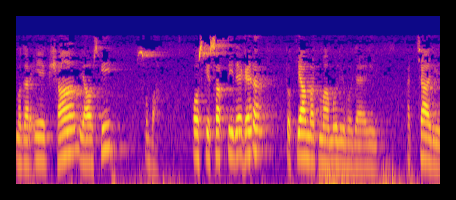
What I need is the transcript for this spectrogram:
مگر ایک شام یا اس کی صبح۔ اس کی سختی دیکھے نا تو قیامت معمولی ہو جائے گی۔ اچھا جی۔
